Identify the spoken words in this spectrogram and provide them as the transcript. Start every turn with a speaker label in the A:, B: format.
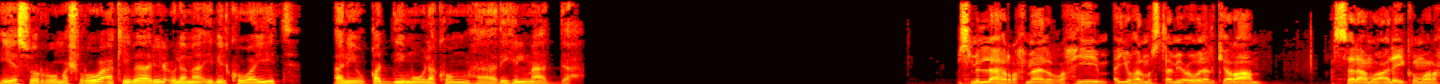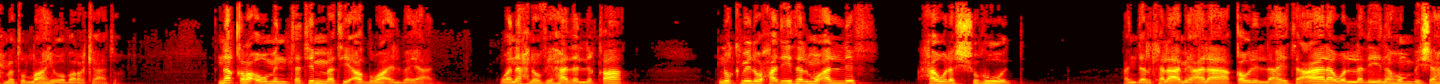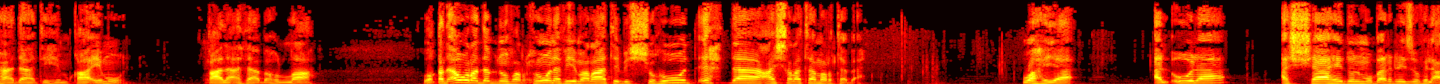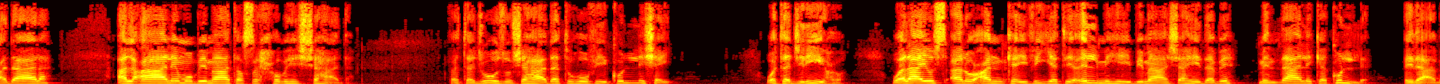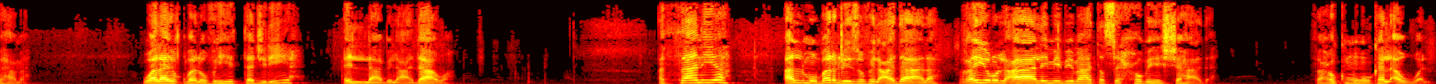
A: يسر مشروع كبار العلماء بالكويت أن يقدم لكم هذه المادة.
B: بسم الله الرحمن الرحيم. أيها المستمعون الكرام السلام عليكم ورحمة الله وبركاته. نقرأ من تتمة أضواء البيان. ونحن في هذا اللقاء نكمل حديث المؤلف حول الشهود عند الكلام على قول الله تعالى والذين هم بشهاداتهم قائمون. قال أثابه الله وقد أورد ابن فرحون في مراتب الشهود إحدى عشرة مرتبة وهي الأولى الشاهد المبرز في العدالة العالم بما تصح به الشهادة فتجوز شهادته في كل شيء وتجريحه ولا يسأل عن كيفية علمه بما شهد به من ذلك كله إذا أبهمه. ولا يقبل فيه التجريح إلا بالعداوة. الثانية المبرز في العدالة غير العالم بما تصح به الشهادة. فحكمه كالأول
